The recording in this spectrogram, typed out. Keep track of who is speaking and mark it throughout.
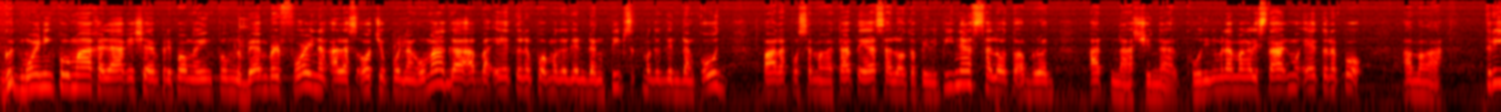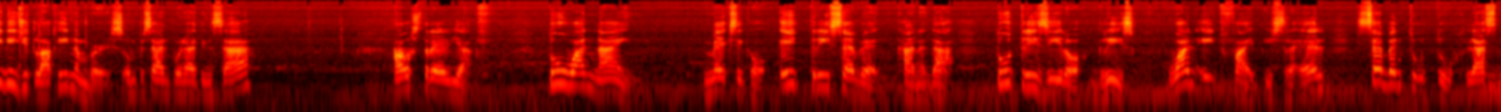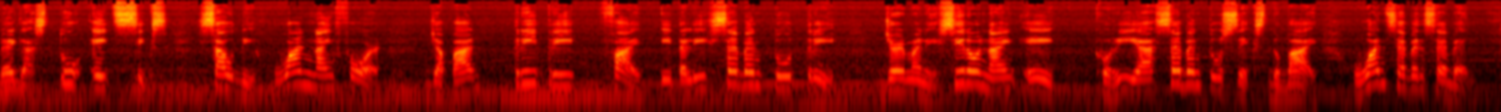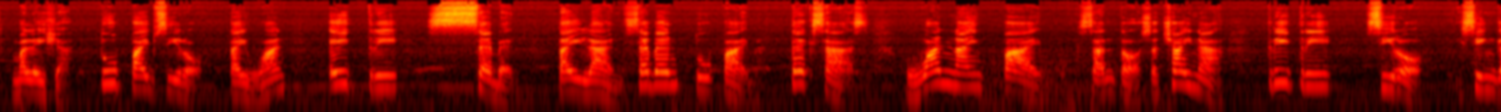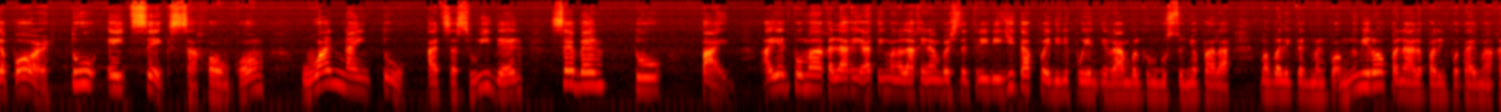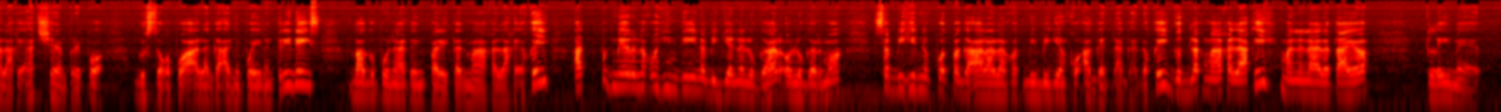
Speaker 1: Good morning po mga kalaki. Siyempre po ngayon pong November 4 ng alas 8 po ng umaga. Aba, ito na po ang magagandang tips at magagandang code para po sa mga tataya sa Lotto Pilipinas, sa Lotto Abroad at National. Kunin mo na mga listahan mo. Ito na po ang mga 3-digit lucky numbers. Umpisahan po natin sa Australia 219 Mexico 837 Canada 230 Greece 185 Israel 722 Las Vegas 286 Saudi 194 Japan 335 Italy 723 Germany 098 Korea 726 Dubai 177 Malaysia 250 Taiwan 837 Thailand 725 Texas 195 Santos sa China 330 Singapore 286 sa Hong Kong 192 at sa Sweden 725 Ayan po mga kalaking ating mga lucky numbers na 3 digit ha. Pwede niyo po yan i-rumble kung gusto niyo para mabaliktad man po ang numero. Panalo pa rin po tayo mga kalaki. At syempre po, gusto ko po aalagaan niyo po yan ng 3 days bago po natin palitan mga kalaki. Okay? At pag meron akong hindi nabigyan na lugar o lugar mo, sabihin niyo po at pag-aaralan ko at bibigyan ko agad-agad. Okay? Good luck mga kalaki. Mananalo tayo. Claim it.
